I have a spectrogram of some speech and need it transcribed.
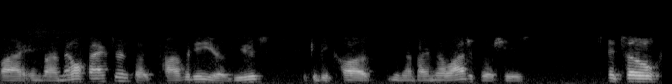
by environmental factors like poverty or abuse. It could be caused, you know, by neurological issues. And so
